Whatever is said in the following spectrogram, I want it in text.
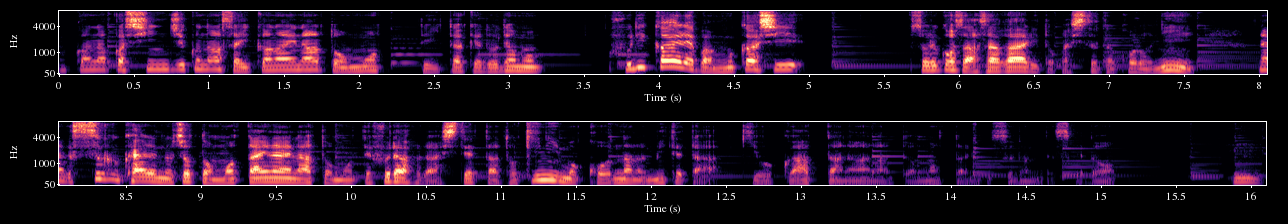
なかなか新宿の朝行かないなと思っていたけど、でも、振り返れば昔、それこそ朝帰りとかしてた頃に、なんかすぐ帰るのちょっともったいないなと思ってフラフラしてた時にもこんなの見てた記憶あったななんて思ったりもするんですけど、うん。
